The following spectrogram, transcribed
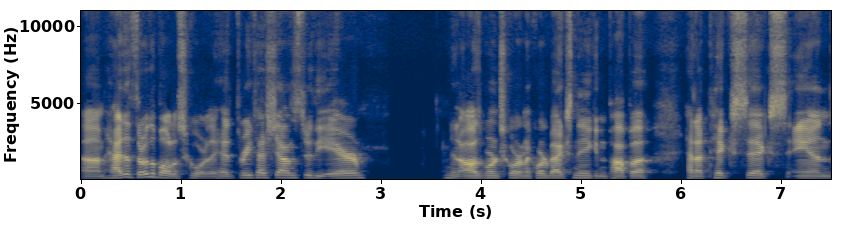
um, had to throw the ball to score. They had three touchdowns through the air. And then Osborne scored on a quarterback sneak, and Papa had a pick six and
